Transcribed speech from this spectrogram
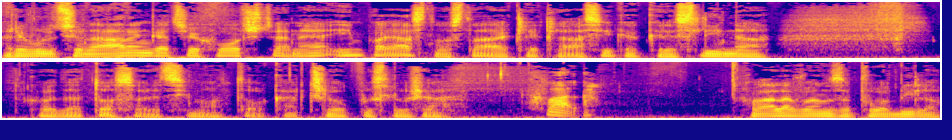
revolucionarnega, če hočete, ne, in pa jasno ostaja kle klasika, kreslina, tako da to so recimo to, kar človek posluša. Hvala. Hvala vam za povabilo.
